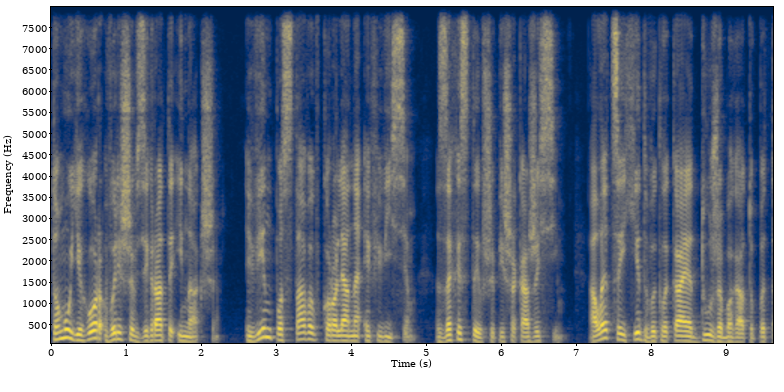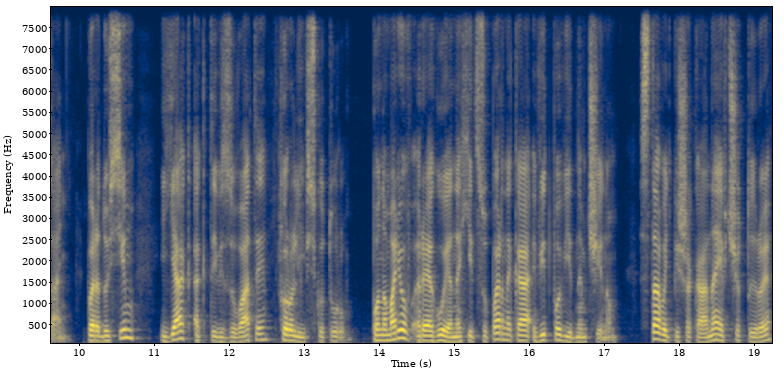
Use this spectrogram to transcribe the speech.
Тому Єгор вирішив зіграти інакше. Він поставив короля на F8, захистивши пішака G7. Але цей хід викликає дуже багато питань. Передусім, як активізувати королівську туру. Пономарьов реагує на хід суперника відповідним чином. Ставить пішака на F4,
